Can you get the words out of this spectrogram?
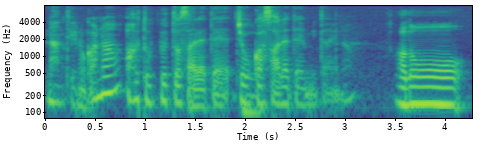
う、なんていうのかな、アウトプットされて、浄化されてみたいな。あのー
